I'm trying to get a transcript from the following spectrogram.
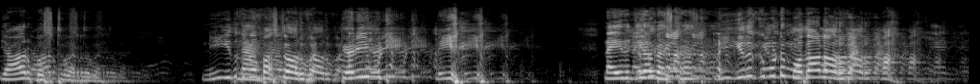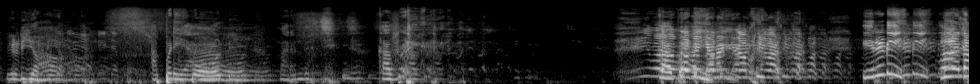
யாரு ஃபர்ஸ்ட் வர்றது? நீ இதுக்கு ஃபர்ஸ்ட் வருவ. தெரியும் நீ நான் இதுக்கு நீ இதுக்கு மட்டும் முதல்ல வருவ. ரெடியா? அப்படியா? மறந்துருச்சு. கபடி. கபடி. எனக்கு கபடி இருடி நீ என்ன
